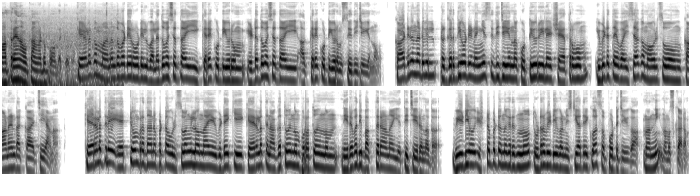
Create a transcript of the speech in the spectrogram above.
മാത്രമേ നമുക്ക് അങ്ങോട്ട് പോകാൻ പറ്റുള്ളൂ. കേളകം മാനന്തവാടി റോഡിൽ വലതുവശത്തായി ഇക്കര കൊട്ടിയൂരും ഇടതുവശത്തായി അക്കര കൊട്ടിയൂരും സ്ഥിതി ചെയ്യുന്നു. കാടിന് നടുവിൽ പ്രകൃതിയോട് ഇണങ്ങി സ്ഥിതി ചെയ്യുന്ന കൊട്ടിയൂരിലെ ക്ഷേത്രവും ഇവിടുത്തെ വൈശാഖ മഹോത്സവവും കാണേണ്ട കാഴ്ചയാണ്. കേരളത്തിലെ ഏറ്റവും പ്രധാനപ്പെട്ട ഉത്സവങ്ങളിലൊന്നായ ഇവിടേക്ക് കേരളത്തിനകത്തു നിന്നും പുറത്തു നിന്നും നിരവധി ഭക്തരാണ് എത്തിച്ചേരുന്നത്. വീഡിയോ ഇഷ്ടപ്പെട്ടു എന്ന് കരുതുന്നു. തുടർ വീഡിയോകൾ മിസ് ചെയ്യാതിരിക്കുക. സപ്പോർട്ട് ചെയ്യുക. നന്ദി. നമസ്കാരം.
